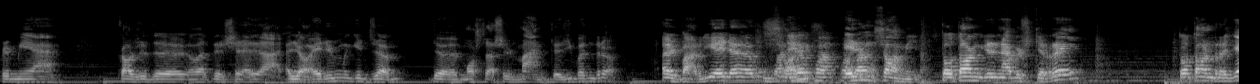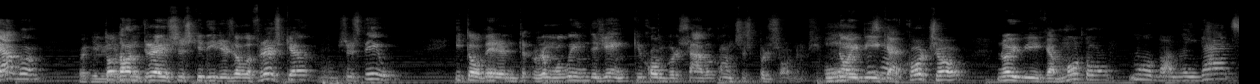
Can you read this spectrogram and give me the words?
premiar coses de la tercera edat. Allò era un magatzem de mostrar les mantes i vendre. El barri era un Quan era- quan- quan era un somni. Tothom granava el carrer, tothom ratllava, Tothom treia les cadires a la fresca, l'estiu, i tot eren remolint de gent que conversava amb les persones. No hi havia cap cotxe, no hi havia cap moto, Molt bons veïnats,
